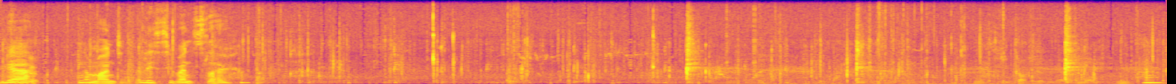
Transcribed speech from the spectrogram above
Yeah. Never mind. At least he went slow. You got him there, come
